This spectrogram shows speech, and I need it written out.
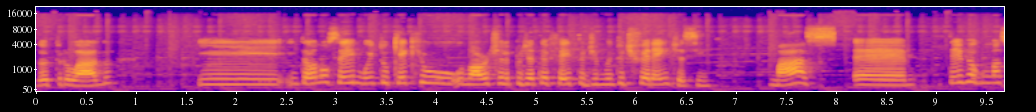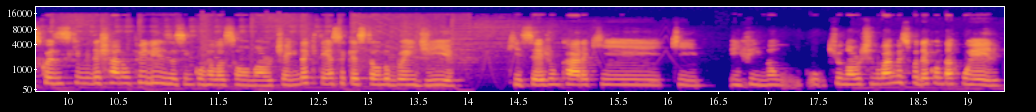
do outro lado. E então eu não sei muito o que que o, o Norwich ele podia ter feito de muito diferente assim, mas é, teve algumas coisas que me deixaram feliz assim com relação ao Norwich, ainda que tenha essa questão do Buendia, que seja um cara que, que enfim, não, que o Norwich não vai mais poder contar com ele,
